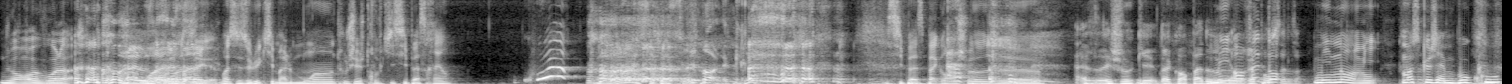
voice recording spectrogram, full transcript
Genre, euh, voilà. Ouais, moi, ça- moi, c'est- moi, c'est celui qui m'a le moins touché. Je trouve qu'il s'y passe rien. Quoi? Il s'y passe, il s'y passe pas grand chose. Elsa est choquée. D'accord, pas de Mais en fait, réponse, dans- Elsa mais non, mais moi, ce que j'aime beaucoup,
